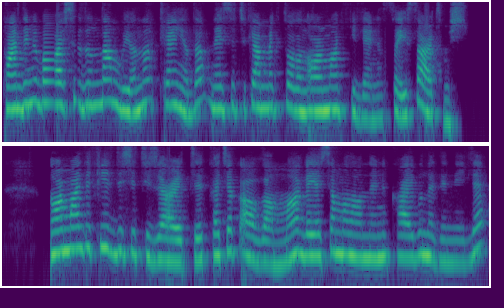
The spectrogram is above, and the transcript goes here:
Pandemi başladığından bu yana Kenya'da nesli tükenmekte olan orman fillerinin sayısı artmış. Normalde fil dişi ticareti, kaçak avlanma ve yaşam alanlarının kaybı nedeniyle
